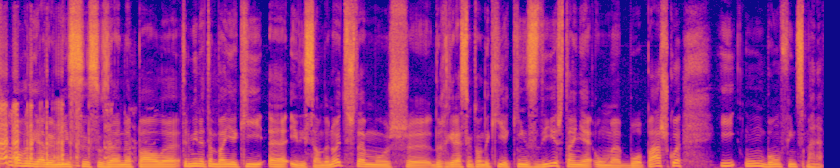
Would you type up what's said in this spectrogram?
Obrigado, Eunice, Susana, Paula. Termina também aqui a edição da noite. Estamos eh, de regresso então daqui a 15 dias. Tenha uma boa Páscoa e um bom fim de semana.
